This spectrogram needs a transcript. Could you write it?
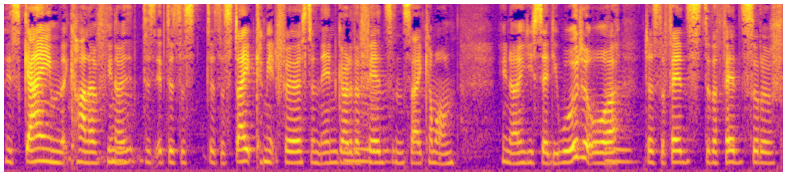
this game that kind of you know does, it, does, the, does the state commit first and then go to the feds and say, come on, you know, you said you would, or does the feds do the feds sort of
